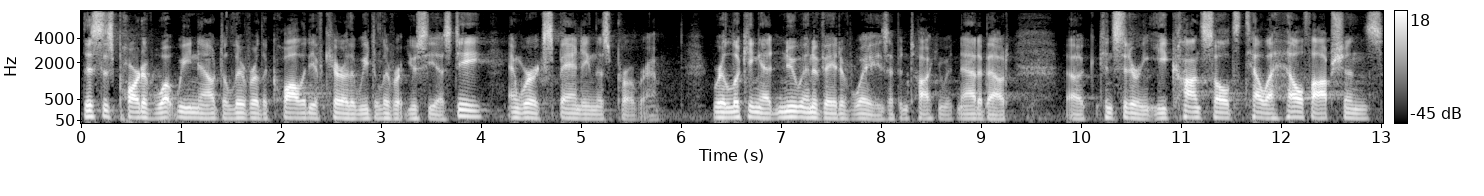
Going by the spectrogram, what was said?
This is part of what we now deliver, the quality of care that we deliver at UCSD, and we're expanding this program. We're looking at new innovative ways. I've been talking with Nat about uh, considering e consults, telehealth options,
